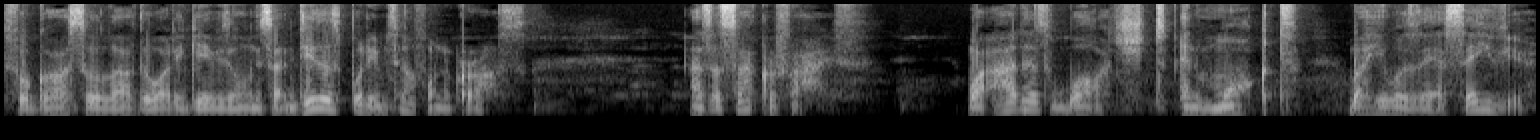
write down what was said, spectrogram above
For God so loved the world, he gave his only son. Jesus put himself on the cross as a sacrifice while others watched and mocked, but he was their savior.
